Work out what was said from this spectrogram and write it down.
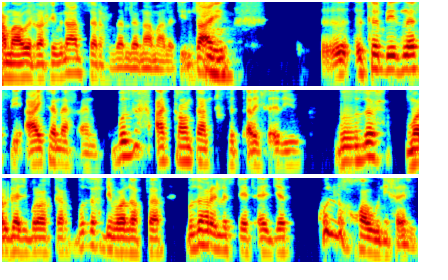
ዓማዊል ረኪብና ንሰርሕ ዘለና ማለት እዩ እንታይ እዩ እቲ ቢዝነስ ኣይተነክዐን ብዙሕ ኣካውንታንት ክፍጠር ይኽእል እዩ ብዙሕ ሞርገጅ ብሮከር ብዙሕ ዲቨሎፐር ብዙሕ ሪል ስቴት ኤጀንት ኩሉ ክኸውን ይኽእል እዩ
